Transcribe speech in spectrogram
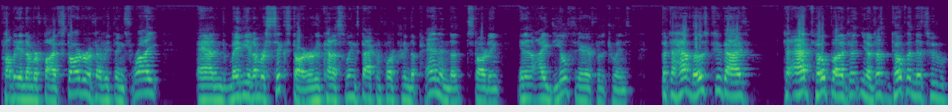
Probably a number five starter if everything's right, and maybe a number six starter who kind of swings back and forth between the pen and the starting in an ideal scenario for the Twins. But to have those two guys, to add Topa, you know, Justin Topa in this, who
